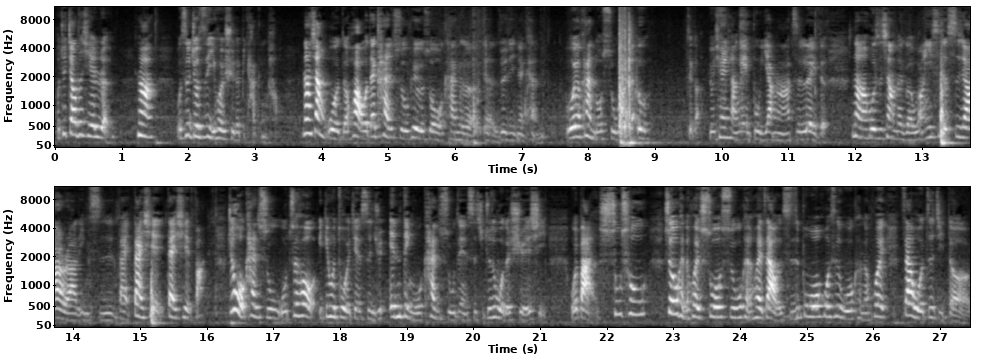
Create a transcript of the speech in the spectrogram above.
我去教这些人。那我是不是就自己会学的比他更好？那像我的话，我在看书，譬如说我看那个呃最近在看，我有看很多书来的，呃，这个有些人想跟你不一样啊之类的。那或是像那个王医师的四加二啊，饮食代代谢代谢法，就我看书，我最后一定会做一件事情，去 ending 我看书这件事情，就是我的学习，我会把输出，所以我可能会说书，我可能会在我的直播，或是我可能会在我自己的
